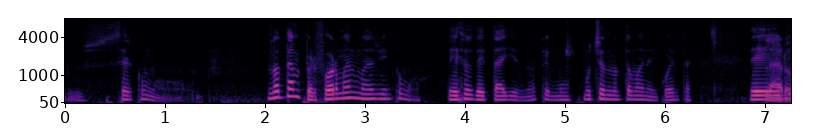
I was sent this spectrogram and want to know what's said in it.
pues, ser como no tan performance, más bien como de esos detalles, ¿no? Que mu- muchos no toman en cuenta. De, Claro.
